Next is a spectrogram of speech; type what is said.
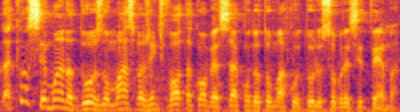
daqui uma semana, duas no máximo, a gente volta a conversar com o Dr. Marco Túlio sobre esse tema.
